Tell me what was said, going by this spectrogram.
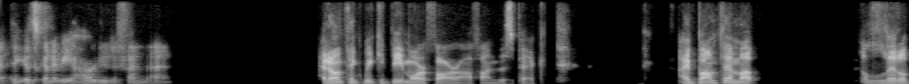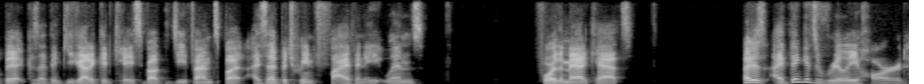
i think it's going to be hard to defend that. I don't think we could be more far off on this pick. I bumped them up a little bit because I think you got a good case about the defense, but I said between five and eight wins for the Mad Cats. I just I think it's really hard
